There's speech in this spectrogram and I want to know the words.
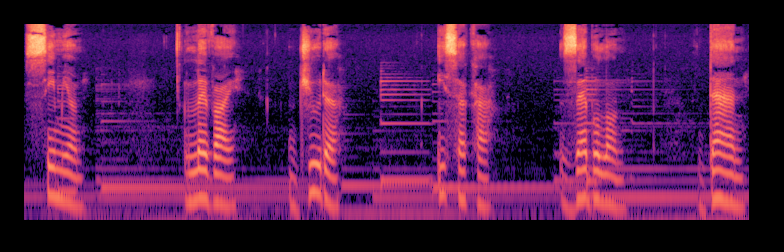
Simeon, Levi, Judah, Issachar, Zebulun, Dan,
